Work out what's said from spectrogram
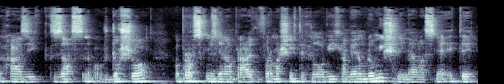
dochází k zas, nebo už došlo k obrovským změnám právě v informačních technologiích a my jenom domýšlíme vlastně i ty,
